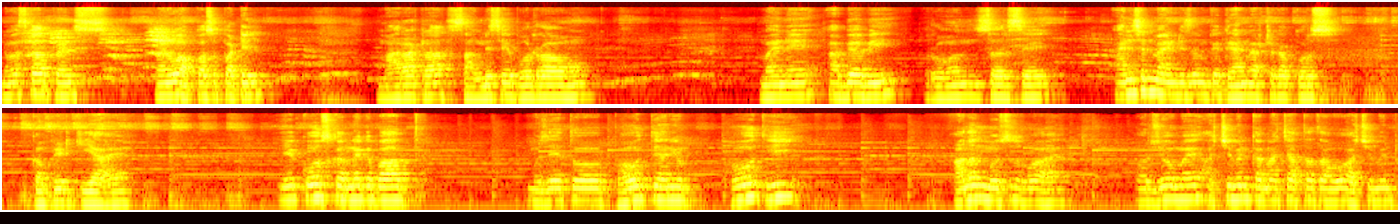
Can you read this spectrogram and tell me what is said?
नमस्कार फ्रेंड्स, मैं हूँ अप्पासु पाटिल। महाराष्ट्र सांगली से बोल रहा हूँ। मैंने अभी अभी रोहन सर से एनिसन मैग्नेटिज्म के ग्रैंड मास्टर का कोर्स कंप्लीट किया है। ये कोर्स करने के बाद मुझे तो बहुत, यानी बहुत ही आनंद महसूस हुआ है और जो मैं अचीवमेंट करना चाहता था, वो अचीवमेंट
